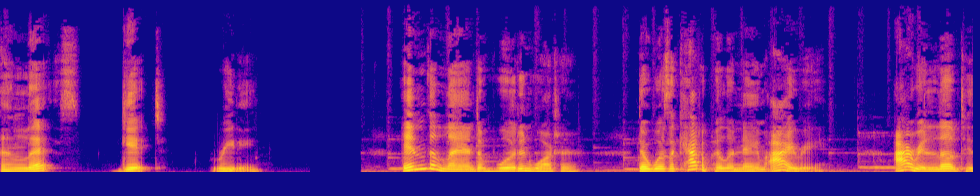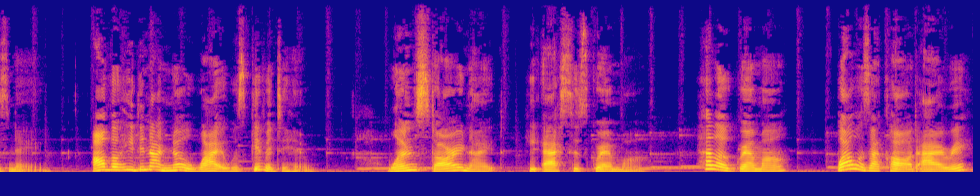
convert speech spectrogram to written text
and let's get reading. In the land of wood and water, there was a caterpillar named Irie. Irie loved his name, although he did not know why it was given to him. One starry night, he asked his grandma, Hello, Grandma. Why was I called Irie?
